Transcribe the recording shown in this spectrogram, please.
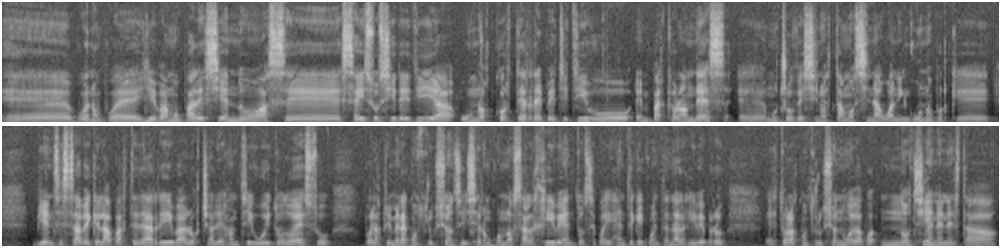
Eh, bueno, pues llevamos padeciendo hace seis o siete días unos cortes repetitivos en Parque Holandés. Eh, muchos vecinos estamos sin agua ninguno porque bien se sabe que la parte de arriba, los chales antiguos y todo eso, pues la primera construcción se hicieron con unos aljibes, entonces pues hay gente que cuenta en aljibe, pero esto, la construcción nueva, pues, no tienen esta...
